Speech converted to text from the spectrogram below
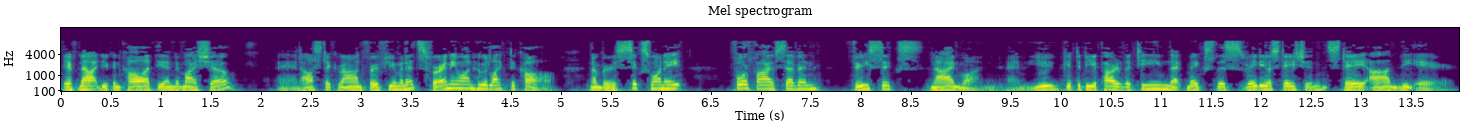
if not, you can call at the end of my show, and I'll stick around for a few minutes for anyone who would like to call. Number is 618 457 3691. And you get to be a part of the team that makes this radio station stay on the air.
